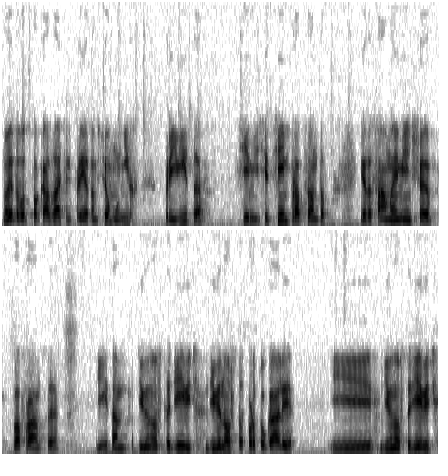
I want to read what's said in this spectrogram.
Но это вот показатель, при этом всем у них привито 77%, это самое меньшее во Франции, и там 99, 90 в Португалии, и 99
